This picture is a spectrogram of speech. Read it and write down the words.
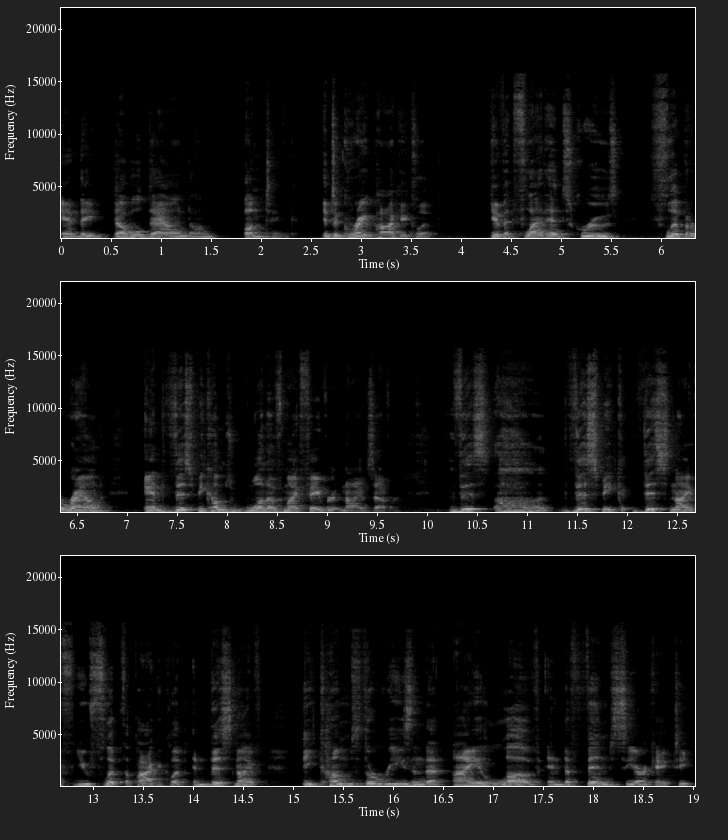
and they doubled down on bunting. It's a great pocket clip. Give it flathead screws, flip it around, and this becomes one of my favorite knives ever. This, uh, this, bec- this knife, you flip the pocket clip, and this knife becomes the reason that I love and defend CRKT.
